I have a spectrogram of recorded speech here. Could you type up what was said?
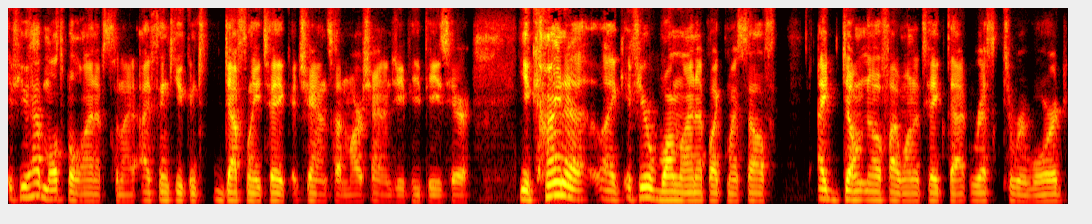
if you have multiple lineups tonight, I think you can definitely take a chance on Marchand and GPPs here. You kind of like if you're one lineup like myself, I don't know if I want to take that risk to reward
